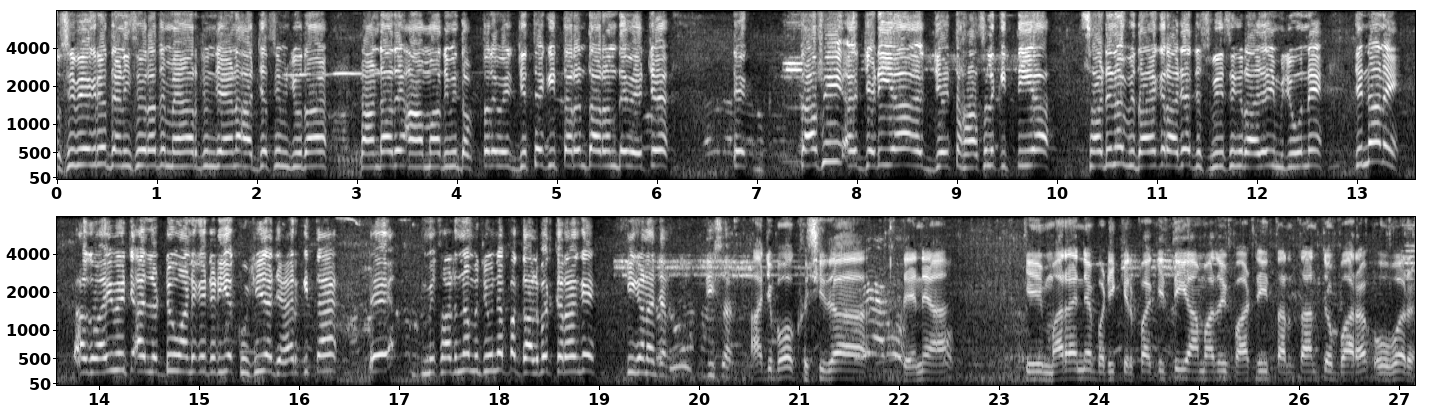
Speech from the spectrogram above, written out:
ਤੁਸੀਂ ਵੇਖ ਰਹੇ ਹੋ ਦੈਨਿਕ ਸਵੇਰਾ ਤੇ ਮੈਂ ਅਰਜੁਨ ਜੈਨ ਅੱਜ ਅਸੀਂ ਮੌਜੂਦ ਹਾਂ ਟਾਂਡਾ ਦੇ ਆਮ ਆਦਮੀ ਦਫ਼ਤਰ ਦੇ ਵਿੱਚ ਜਿੱਥੇ ਕਿ ਤਰਨਤਾਰਨ ਦੇ ਵਿੱਚ ਤੇ ਕਾਫੀ ਅ, ਜਿਹੜੀ ਆ ਜਿੱਤ ਹਾਸਲ ਕੀਤੀ ਆ। ਸਾਡੇ ਨਾਲ ਵਿਧਾਇਕ ਰਾਜਾ ਜਸਵੀਰ ਸਿੰਘ ਰਾਜਾ ਜੀ ਮੌਜੂਦ ਨੇ ਜਿਨ੍ਹਾਂ ਨੇ ਅਗਵਾਈ ਵਿੱਚ ਅੱਜ ਲੱਡੂ ਵੰਡ ਕੇ ਜਿਹੜੀ ਆ ਖੁਸ਼ੀ ਦਾ ਜ਼ਾਹਿਰ ਕੀਤਾ ਹੈ। ਤੇ ਮ- ਸਾਡੇ ਨਾਲ ਮੌਜੂਦ ਨੇ ਆਪਾਂ ਗੱਲਬਾਤ ਕਰਾਂਗੇ। ਕੀ ਕਹਿਣਾ ਚਾਹੁੰਦੇ ਜੀ ਸਰ ਅੱਜ ਬਹੁਤ ਖੁਸ਼ੀ ਦਾ ਦਿਨ ਆ। ਕਿ ਮਹਾਰਾਜ ਨੇ ਬੜੀ ਕਿਰਪਾ ਕੀਤੀ, ਆਮ ਆਦਮੀ ਪਾਰਟੀ ਤਰਨਤਾਰਨ ਤੋਂ 12 ਓਵਰ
